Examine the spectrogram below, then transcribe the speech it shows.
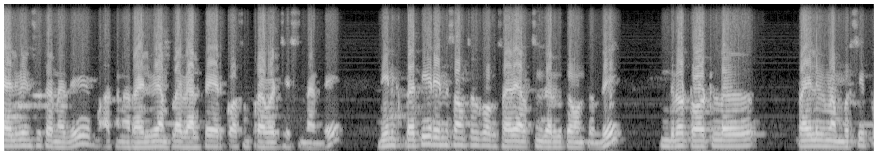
రైల్వే ఇన్స్టిట్యూట్ అనేది అతను రైల్వే ఎంప్లాయ్ వెల్ఫేర్ కోసం ప్రొవైడ్ చేసిందండి. దీనికి ప్రతి రెండు సంవత్సరాలకు ఒకసారి ఎలక్షన్ జరుగుతూ ఉంటుంది. ఇందులో total railway membership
